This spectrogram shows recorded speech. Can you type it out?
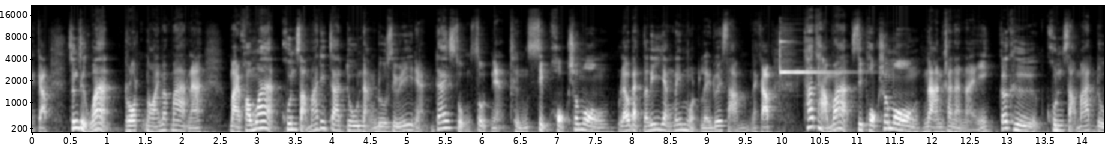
นะครับซึ่งถือว่าลดน้อยมากๆนะหมายความว่าคุณสามารถที่จะดูหนังดูซีรีส์เนี่ยได้สูงสุดเนี่ยถึง 16 ชั่วโมง แล้วแบตเตอรี่ยังไม่หมดเลยด้วยซ้ำนะครับ ถ้าถามว่า 16 ชั่วโมงนานขนาดไหน ก็คือคุณสามารถดู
